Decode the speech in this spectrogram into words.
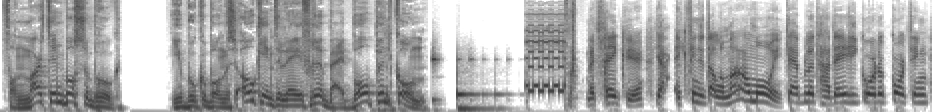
van Martin Bossenbroek. Je boekenbon is ook in te leveren bij bol.com. Met Freek weer. Ja, ik vind het allemaal mooi. Tablet, HD-recorder, korting.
